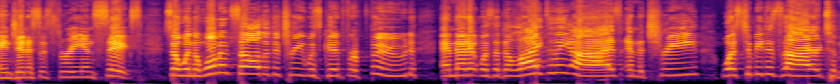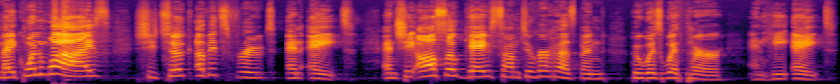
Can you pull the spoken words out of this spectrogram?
In Genesis 3 and 6. So when the woman saw that the tree was good for food, and that it was a delight to the eyes, and the tree was to be desired to make one wise, she took of its fruit and ate. And she also gave some to her husband who was with her, and he ate.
